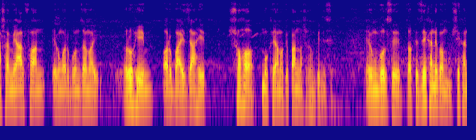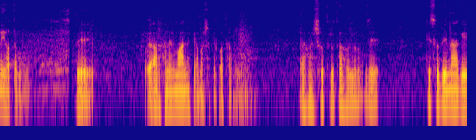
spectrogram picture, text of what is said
আসামি আরফান এবং ওর বোন জামাই রহিম ওর ভাই জাহিদ সহ মুখে আমাকে প্রাণনাশের হুমকি দিছে এবং বলছে, তোকে যেখানে পাবো সেখানেই হত্যা করব। যে ওই আরফানের মা নাকি আমার সাথে কথা বলে না। এখন শত্রুতা হলো যে কিছুদিন আগে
